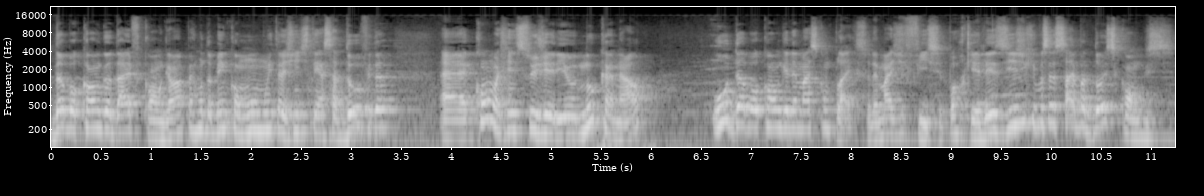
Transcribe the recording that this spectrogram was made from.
Double Kong ou Dive Kong? É uma pergunta bem comum, muita gente tem essa dúvida. É, como a gente sugeriu no canal, o Double Kong ele é mais complexo, ele é mais difícil, porque ele exige que você saiba dois Kongs.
